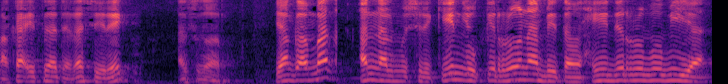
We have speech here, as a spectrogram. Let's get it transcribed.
maka itu adalah syirik asghar. Yang keempat, annal musyrikin yukirruna bi tauhidir rububiyah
